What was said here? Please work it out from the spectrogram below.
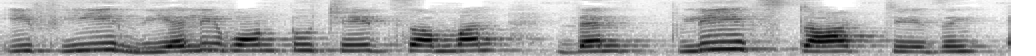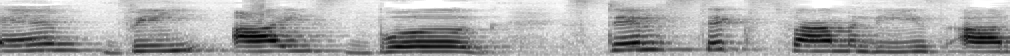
If he really want to chase someone then please start chasing mv iceberg. Still six families are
